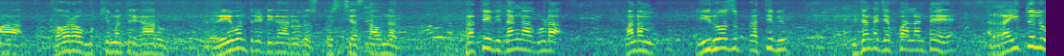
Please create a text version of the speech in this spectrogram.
మా గౌరవ ముఖ్యమంత్రి గారు రేవంత్ రెడ్డి గారు ఈరోజు కృషి చేస్తూ ఉన్నారు. ప్రతి విధంగా కూడా మనం ఈరోజు ప్రతి విధంగా చెప్పాలంటే రైతులు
